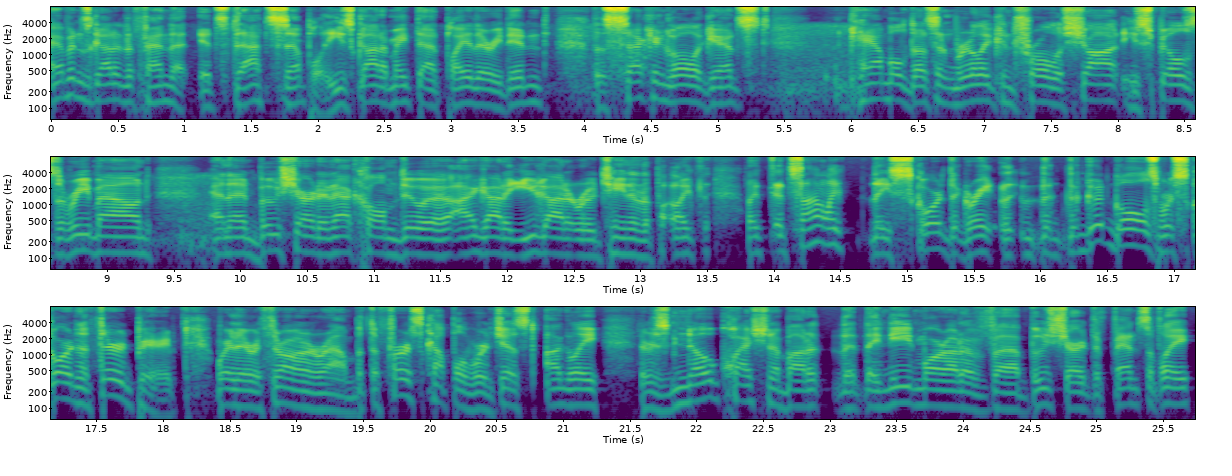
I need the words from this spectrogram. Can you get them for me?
Evans got to defend that. It's that simple. He's got to make that play there. He didn't. The second goal against Campbell doesn't really control the shot. He spills the rebound, and then Bouchard and Ekholm do a "I got it, you got it routine in the like. Like it's not like they scored the great. The, the good goals were scored in the third period where they were throwing around, but the first couple were just ugly. There's no question about it that they need more out of uh, Bouchard defensively.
